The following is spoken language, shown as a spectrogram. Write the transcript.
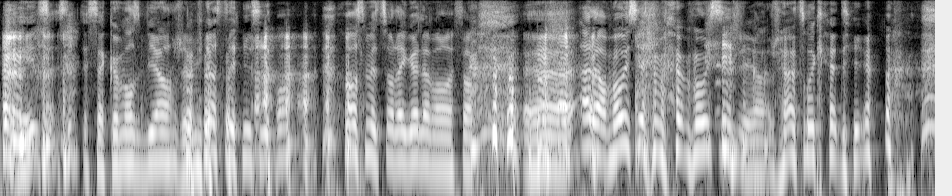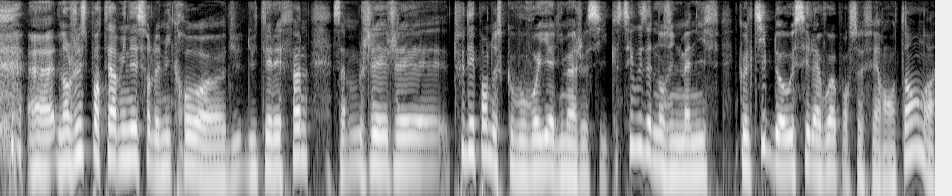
ça, commence bien, j'aime bien cette émission. On se mettre sur la gueule avant la fin. Euh, alors, moi aussi, moi aussi j'ai un, truc à dire. Euh, non, juste pour terminer sur le micro du, du téléphone, tout dépend de ce que vous voyez à l'image aussi. Si vous êtes dans une manif, que le type doit hausser la voix pour se faire entendre,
